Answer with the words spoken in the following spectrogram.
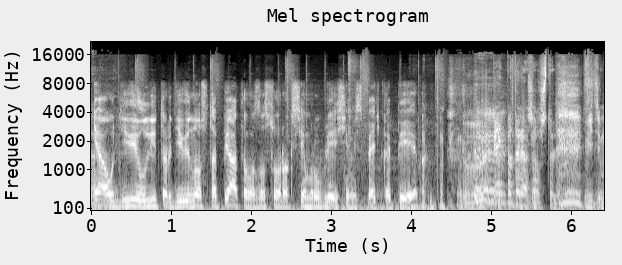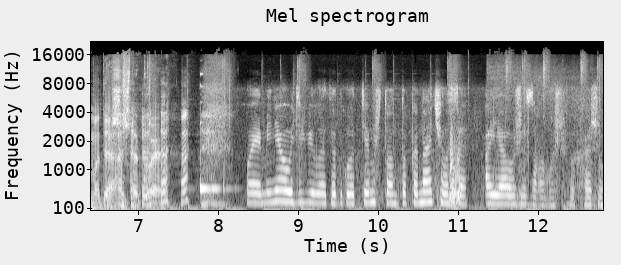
Меня удивил литр 95-го за 47 рублей 75 копеек. Опять подорожал, что ли? Видимо, да. Что ж такое? Ой, меня удивил этот год тем, что он только начался, а я уже замуж выхожу.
